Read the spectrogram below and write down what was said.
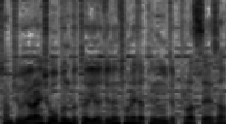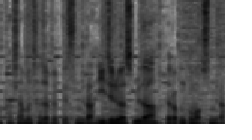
잠시 후 11시 5분부터 이어지는 손에 잡히는 경제 플러스에서 다시 한번 찾아뵙겠습니다. 이진우였습니다. 여러분 고맙습니다.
